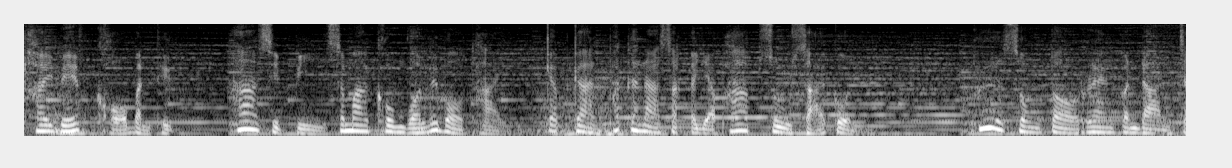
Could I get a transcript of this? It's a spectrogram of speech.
ไทยเบฟขอบันทึก 50 ปี สมาคมวอลเลย์บอลไทย กับการพัฒนาศักยภาพสู่สากล เพื่อส่งต่อแรงบันดาลใจ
